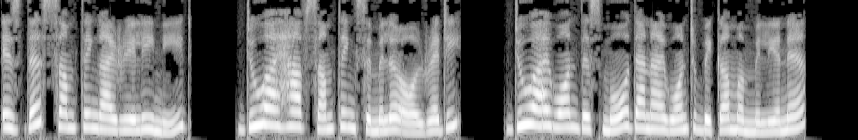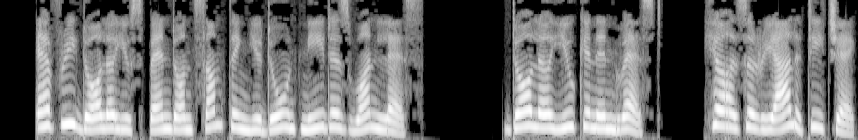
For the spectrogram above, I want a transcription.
Is this something I really need? Do I have something similar already? Do I want this more than I want to become a millionaire? Every dollar you spend on something you don't need is one less dollar you can invest. Here's a reality check.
